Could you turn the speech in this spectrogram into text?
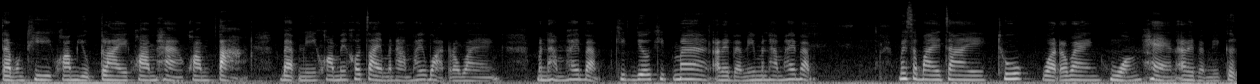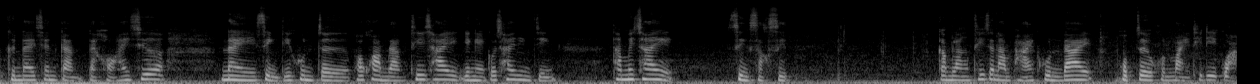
แต่บางทีความอยู่ไกลความห่างความต่าง แบบนี้ความไม่เข้าใจมันทำให้หวาดระแวง มันทำให้แบบคิดเยอะคิดมาก อะไรแบบนี้มันทำให้แบบไม่สบายใจทุกข์หวาดระแวงห่วงแหนอะไรแบบนี้เกิดขึ้นได้เช่นกัน แต่ขอให้เชื่อในสิ่งที่คุณเจอ เพราะความรักที่ใช่ยังไงก็ใช่จริง ๆ ถ้าไม่ใช่สิ่งศักดิ์สิทธิ์กำลังที่จะนำพาให้คุณได้พบเจอคนใหม่ที่ดีกว่า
